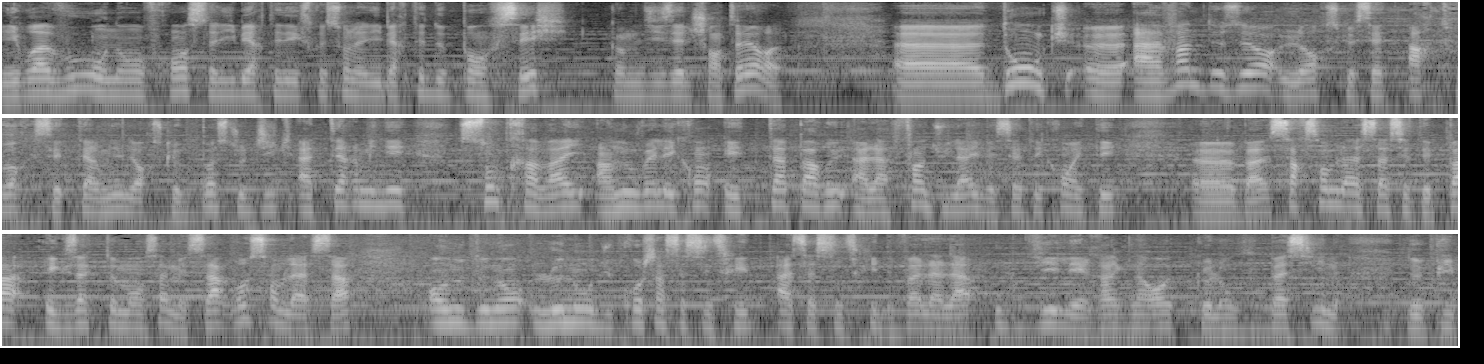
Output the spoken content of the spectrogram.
Libre à vous, on a en France la liberté d'expression, la liberté de penser, comme disait le chanteur. Euh, donc, euh, à 22h, lorsque cet artwork s'est terminé, lorsque Boss Logic a terminé son travail, un nouvel écran est apparu à la fin du live et cet écran était, euh, bah, ça ressemblait à ça, c'était pas exactement ça, mais ça ressemblait à ça, en nous donnant le nom du prochain Assassin's Creed, Assassin's Creed Valhalla. Oubliez les Ragnarok que l'on vous bassine depuis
